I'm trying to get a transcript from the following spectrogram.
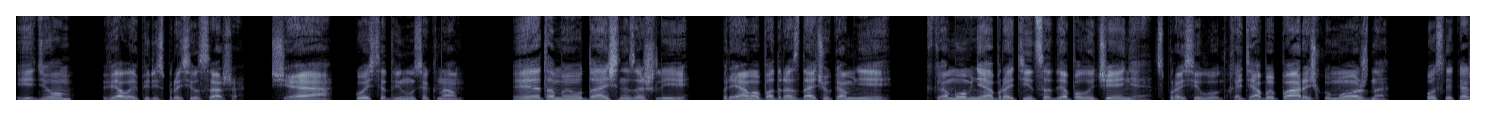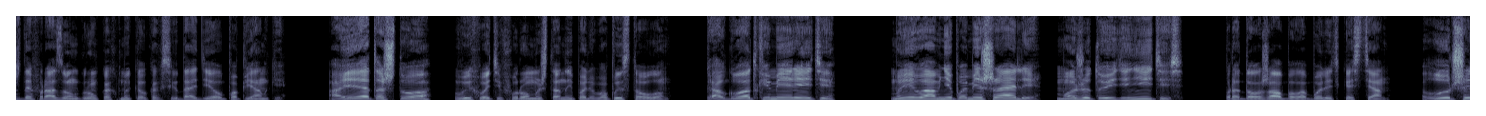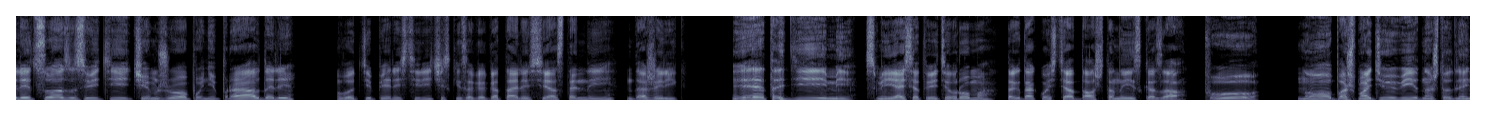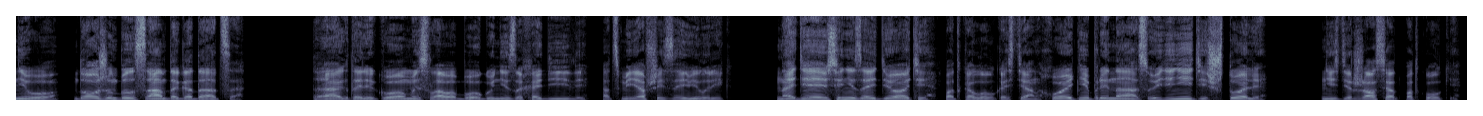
«Идем?» — вяло переспросил Саша. «Ща!» — Костя двинулся к нам. «Это мы удачно зашли. Прямо под раздачу камней. К кому мне обратиться для получения?» — спросил он. «Хотя бы парочку можно?» После каждой фразы он громко хмыкал, как всегда делал по пьянке. «А это что?» — выхватив у Ромы штаны, полюбопытствовал он. «Колготки меряете? «Мы вам не помешали? Может, уединитесь?» Продолжал балаболить Костян. «Лучше лицо засветить, чем жопу, не правда ли?» Вот теперь истерически загоготали все остальные, даже Рик. «Это Дими!» — смеясь, ответил Рома. Тогда Костя отдал штаны и сказал. «Фу! Ну, по шматью видно, что для него. Должен был сам догадаться». «Так далеко мы, слава богу, не заходили», — отсмеявшись, заявил Рик. «Надеюсь, и не зайдете», — подколол Костян. «Хоть не при нас, уединитесь, что ли?» Не сдержался от подколки.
